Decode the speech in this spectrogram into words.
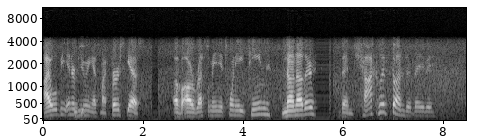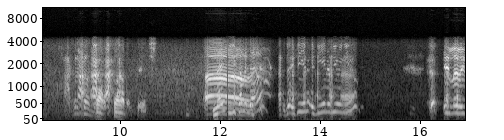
I will be interviewing as my first guest of our WrestleMania 2018, none other than Chocolate Thunder, baby. Chocolate Oh, Thunder. son of a bitch. Uh, Nate, is he coming down? Is, is he is he interviewing you? It literally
